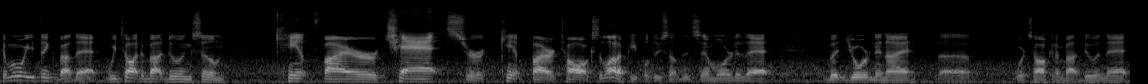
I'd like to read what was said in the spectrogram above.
tell me what you think about that. We talked about doing some campfire chats or campfire talks. A lot of people do something similar to that, but Jordan and I uh, were talking about doing that.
